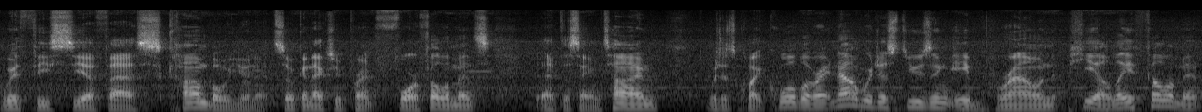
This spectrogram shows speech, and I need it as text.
with the CFS combo unit. So it can actually print four filaments at the same time, which is quite cool. But right now we're just using a brown PLA filament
